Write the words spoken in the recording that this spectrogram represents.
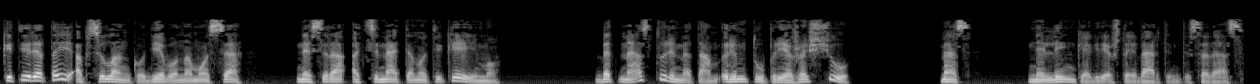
Kiti retai apsilanko Dievo namuose, nes yra atsimetę nuo tikėjimo. Bet mes turime tam rimtų priežasčių. Mes nelinkę griežtai vertinti savęs.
